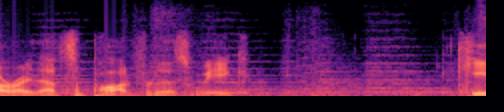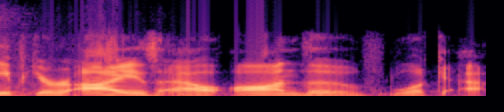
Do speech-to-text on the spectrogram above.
Alright, that's the pod for this week. Keep your eyes out on the look at,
